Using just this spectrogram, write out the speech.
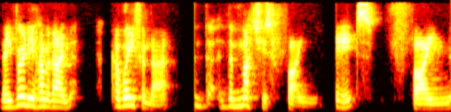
they really hammered that. Away from that, the, the match is fine. It's fine,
